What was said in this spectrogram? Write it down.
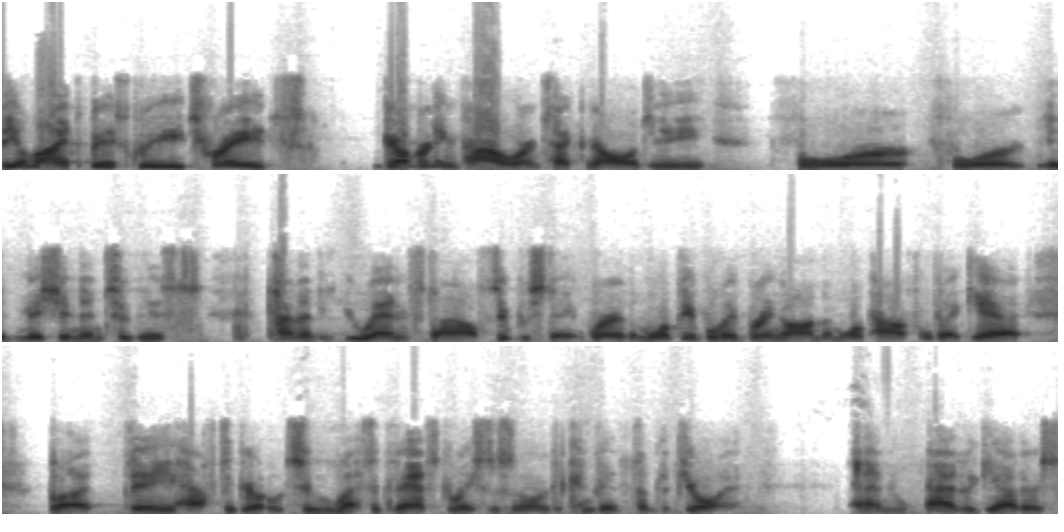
The Alliance basically trades governing power and technology for for admission into this kind of UN style superstate where the more people they bring on, the more powerful they get, but they have to go to less advanced races in order to convince them to join. And as it gathers,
